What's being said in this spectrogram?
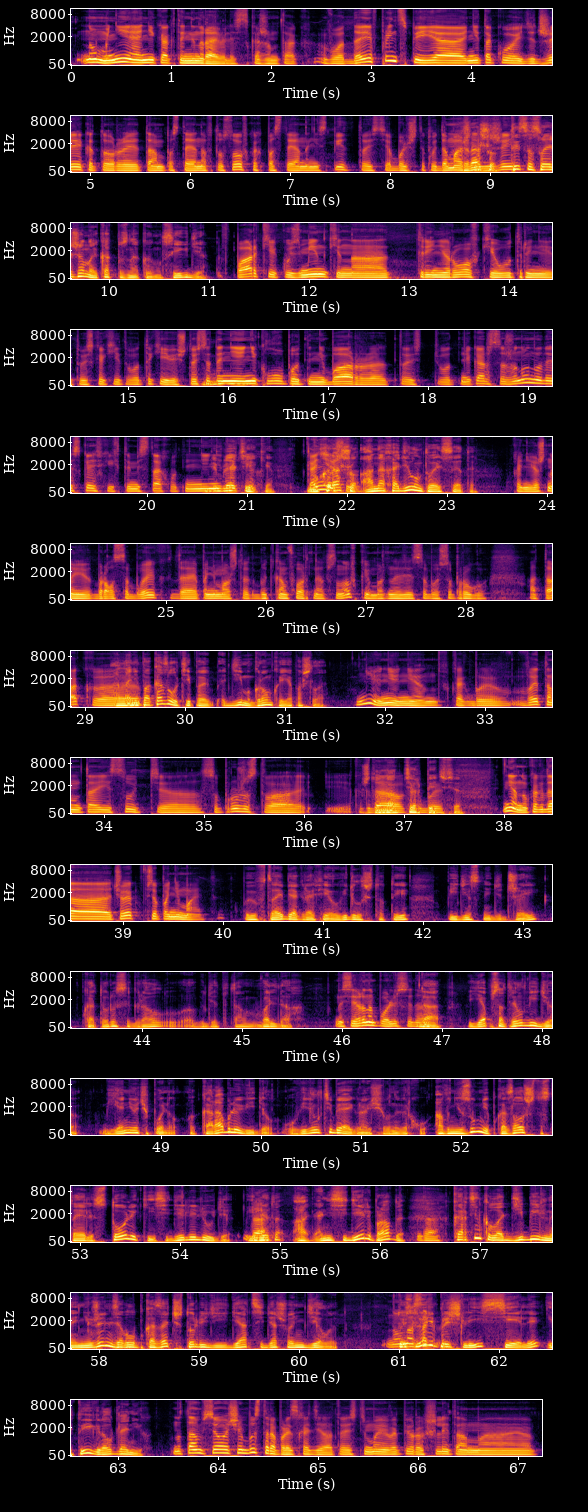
Ну, мне они как-то не нравились, скажем так. Вот. Да и, в принципе, я не такой диджей, который там постоянно в тусовках, постоянно не спит. То есть я больше такой домашний Хорошо. диджей. Ты со своей женой как познакомился и где? В парке Кузьминки на тренировки утренние, то есть какие-то вот такие вещи. То есть это не, не клуб, это не бар, э, то есть вот мне кажется, жену надо искать в каких-то местах вот не, не таких. библиотеке. Ну хорошо, она ходила на твои сеты? Конечно, я брал с собой, когда я понимал, что это будет комфортная обстановка, и можно взять с собой супругу. А так... э, Она не показывала, типа, Дима, громко, я пошла. Не-не-не, как бы в этом-то и суть э, супружества. и Что Когда, надо терпеть бы- все. Не, ну когда человек все понимает. В твоей биографии я увидел, что ты единственный диджей, который сыграл э, где-то там во льдах. На Северном полюсе, да. Да. Я посмотрел видео. Я не очень понял. Корабль увидел, увидел тебя, играющего наверху. А внизу мне показалось, что стояли столики и сидели люди. Или Да. это... А, они сидели, правда? Да. Картинка была дебильная. Неужели нельзя было показать, что люди едят, сидят, что они делают? Ну, То есть люди сак- пришли, сели, и ты играл для них. Ну, там все очень быстро происходило. То есть мы, во-первых, шли там э,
